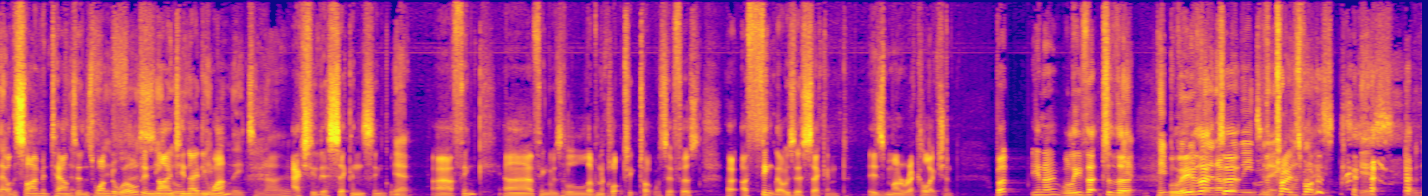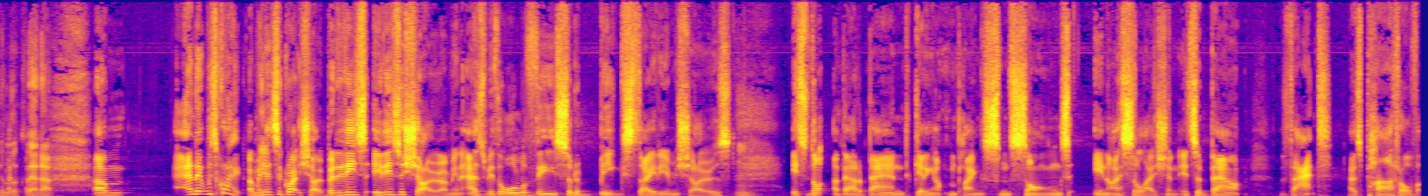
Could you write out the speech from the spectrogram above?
That on Simon their- Townsend's Wonderworld in 1981. need to know. Actually, their second single. Yeah. I think. Uh, I think it was 11 o'clock Tick Tock was their first. Uh, I think that was their second, is my recollection. But, you know, we'll leave that to the, People leave that, that, to the the train spotters. yes, people can look that up. and it was great. I mean, Yeah. it's a great show, but it is it is a show. I mean, as with all of these sort of big stadium shows, Mm. it's not about a band getting up and playing some songs in isolation. It's about that as part of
